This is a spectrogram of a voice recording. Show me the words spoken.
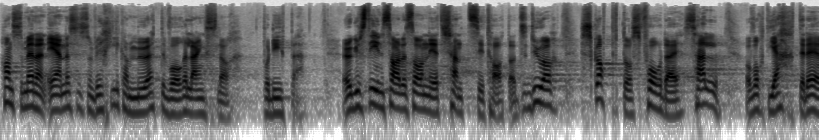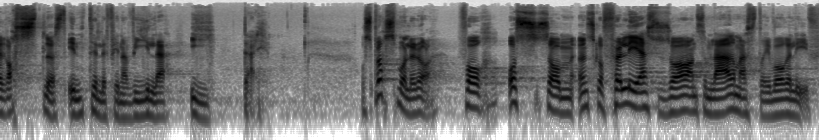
Han som er den eneste som virkelig kan møte våre lengsler på dypet. Augustin sa det sånn i et kjent sitat at du har skapt oss for deg selv, og vårt hjerte det er rastløst inntil det finner hvile i deg. Og Spørsmålet da, for oss som ønsker å følge Jesus og ha han som læremester i våre liv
